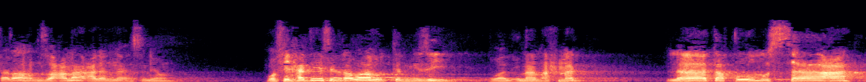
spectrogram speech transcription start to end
تراهم زعماء على الناس اليوم. وفي حديث رواه الترمذي والإمام أحمد لا تقوم الساعة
